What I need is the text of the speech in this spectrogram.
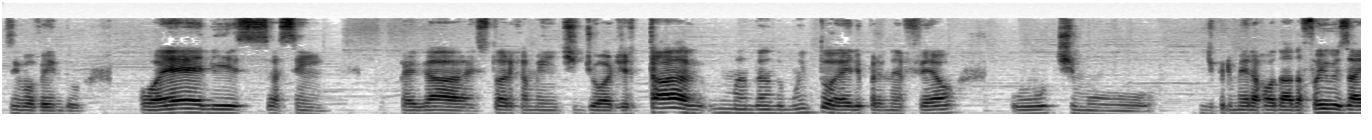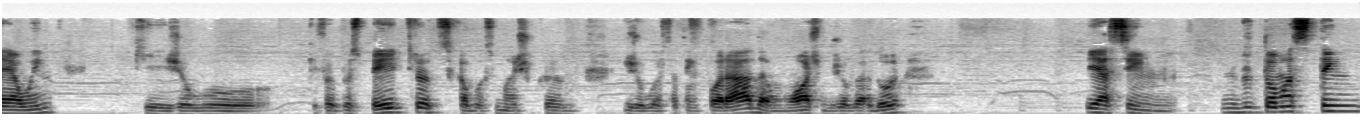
desenvolvendo OLs, assim, pegar historicamente, Georgia tá mandando muito L para NFL. O último de primeira rodada foi o Isaiah Wynn, que jogou, que foi para os Patriots, acabou se machucando e jogou essa temporada, um ótimo jogador. E assim, o Thomas tem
